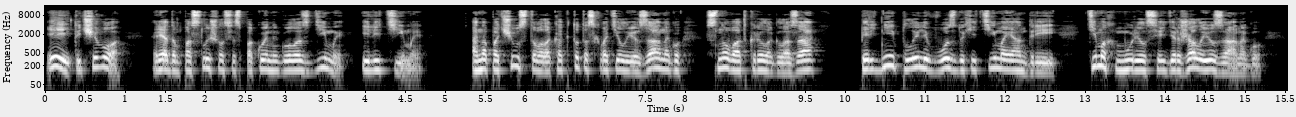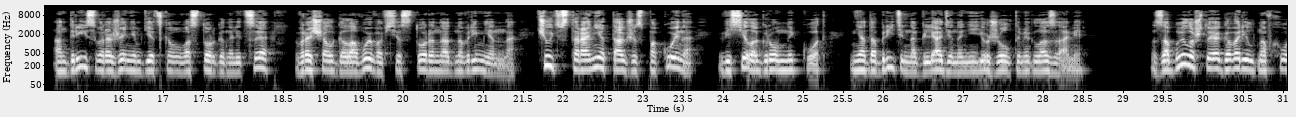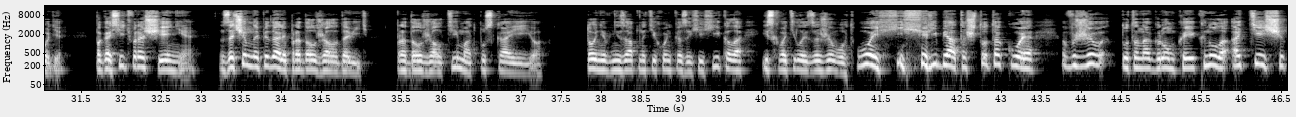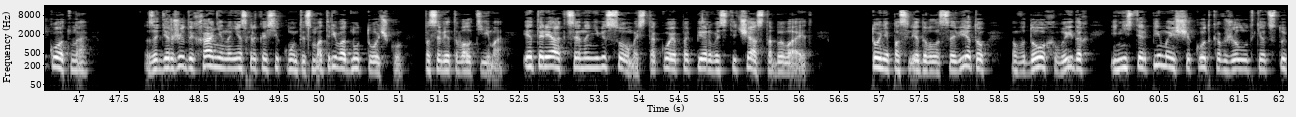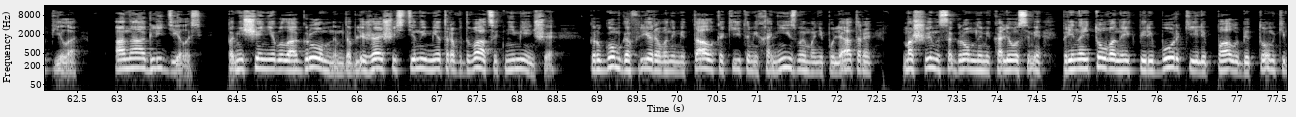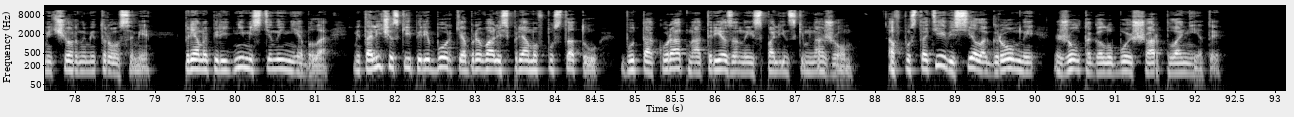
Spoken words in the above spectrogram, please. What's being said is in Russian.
«Эй, ты чего?» Рядом послышался спокойный голос Димы или Тимы. Она почувствовала, как кто-то схватил ее за ногу, снова открыла глаза. Перед ней плыли в воздухе Тима и Андрей. Тима хмурился и держал ее за ногу. Андрей с выражением детского восторга на лице вращал головой во все стороны одновременно. Чуть в стороне также спокойно висел огромный кот, неодобрительно глядя на нее желтыми глазами. Забыла, что я говорил на входе. Погасить вращение. Зачем на педали продолжала давить? Продолжал Тима, отпуская ее. Тоня внезапно тихонько захихикала и схватилась за живот. «Ой, ребята, что такое? В жив...» Тут она громко икнула. «А те щекотно!» «Задержи дыхание на несколько секунд и смотри в одну точку», – посоветовал Тима. «Это реакция на невесомость, такое по первости часто бывает». Тоня последовала совету, Вдох, выдох, и нестерпимая щекотка в желудке отступила. Она огляделась. Помещение было огромным, до ближайшей стены метров двадцать, не меньше. Кругом гофрированный металл, какие-то механизмы, манипуляторы, машины с огромными колесами, принайтованные к переборке или палубе тонкими черными тросами. Прямо перед ними стены не было. Металлические переборки обрывались прямо в пустоту, будто аккуратно отрезанные исполинским ножом а в пустоте висел огромный желто-голубой шар планеты.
